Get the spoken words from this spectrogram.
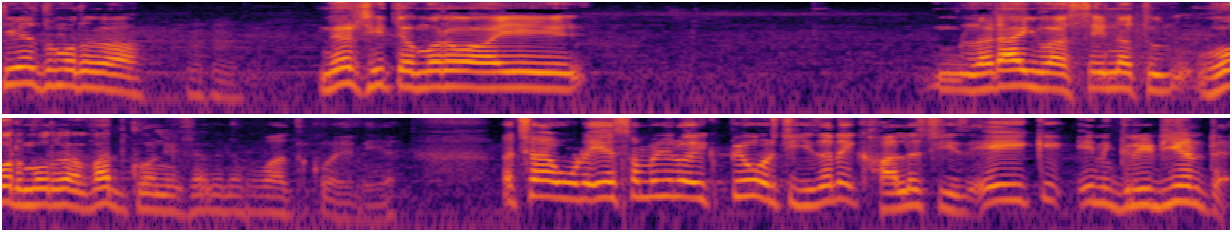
तेज मुर्गा हम्म, हम्म। मेथी तो मुर्गा ये लड़ाई वास्ते इन तू होर मुर्गा वध को नहीं सकता वध को नहीं है। अच्छा हूँ ये समझ लो एक प्योर चीज़ है ना एक खालस चीज़। ये एक इनग्रीडियंट है।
